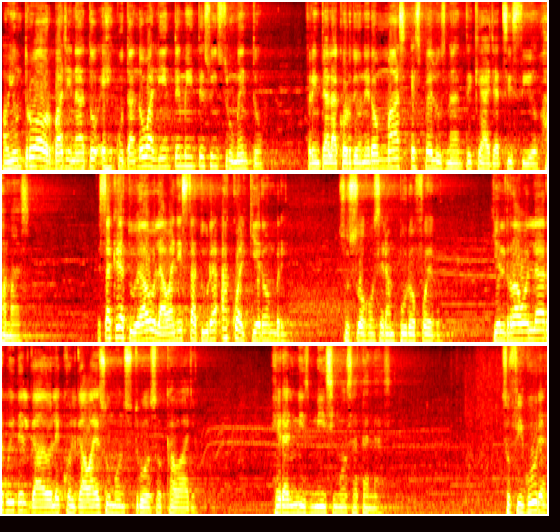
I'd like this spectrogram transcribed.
había un trovador vallenato ejecutando valientemente su instrumento frente al acordeonero más espeluznante que haya existido jamás. Esta criatura volaba en estatura a cualquier hombre. Sus ojos eran puro fuego, y el rabo largo y delgado le colgaba de su monstruoso caballo. Era el mismísimo Satanás. Su figura,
